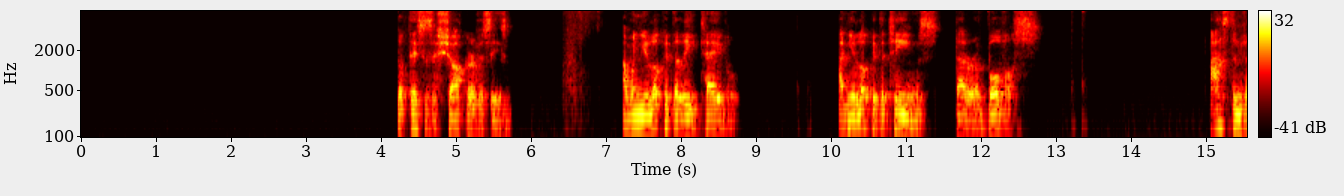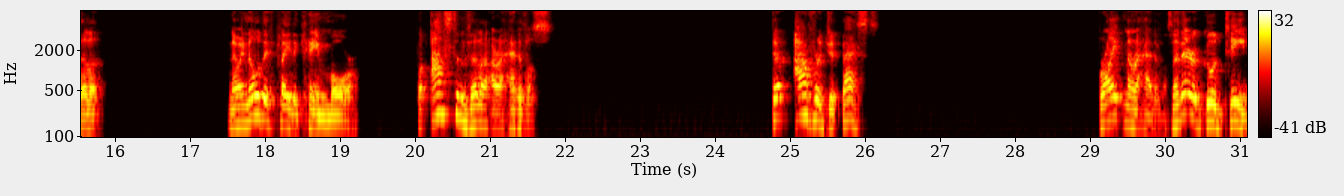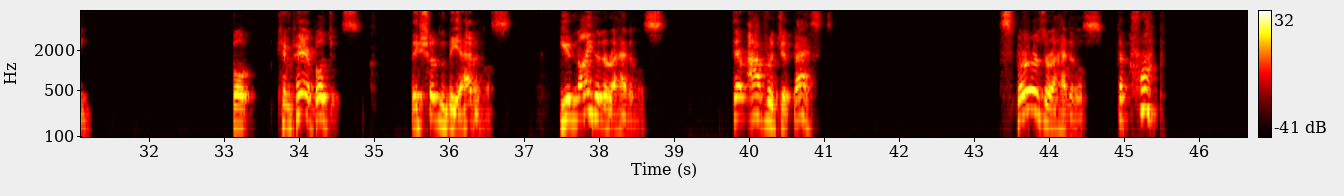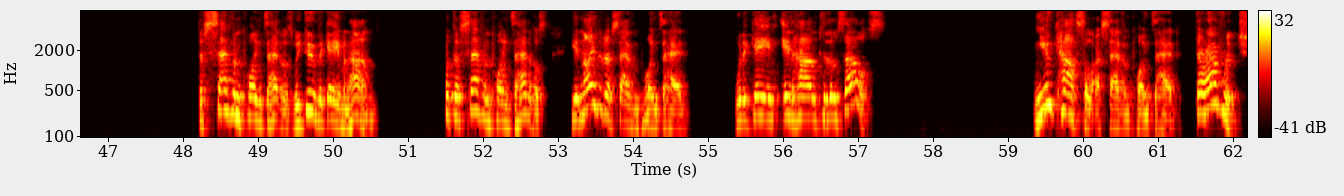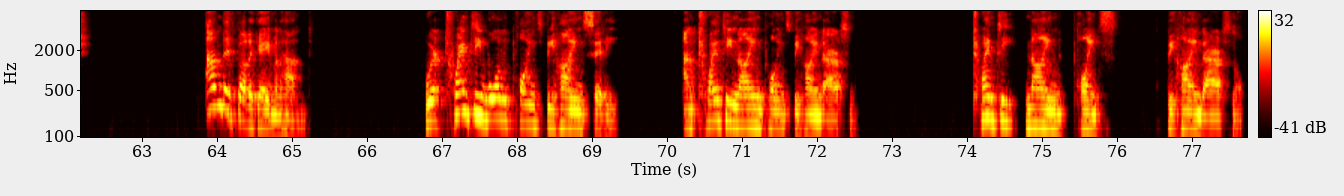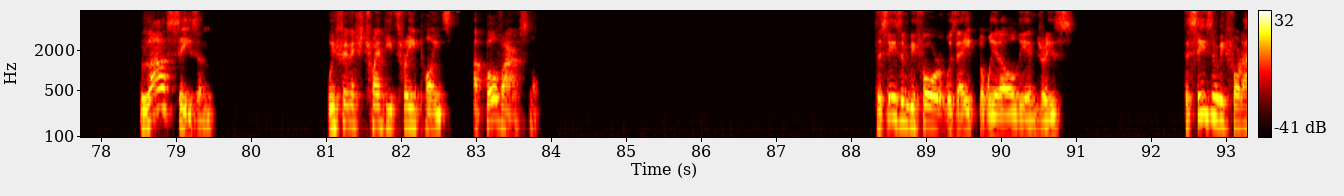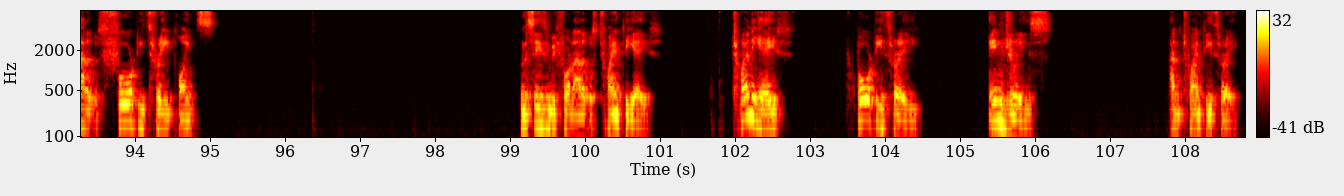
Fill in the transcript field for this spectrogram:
But this is a shocker of a season. And when you look at the league table and you look at the teams that are above us, Aston Villa. Now, I know they've played a game more, but Aston Villa are ahead of us. They're average at best. Brighton are ahead of us. Now, they're a good team, but compare budgets. They shouldn't be ahead of us. United are ahead of us. They're average at best. Spurs are ahead of us. They're crap. They're seven points ahead of us. We do have a game in hand, but they're seven points ahead of us. United are seven points ahead with a game in hand to themselves. Newcastle are seven points ahead. They're average. And they've got a game in hand. We're 21 points behind City and 29 points behind Arsenal. 29 points behind Arsenal. Last season, we finished 23 points above Arsenal. The season before it was eight, but we had all the injuries. The season before that, it was 43 points. And the season before that, it was 28. 28, 43, injuries, and 23.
